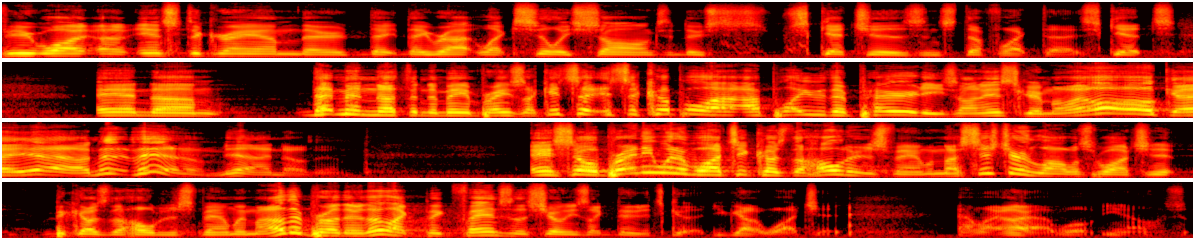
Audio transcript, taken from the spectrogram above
If you watch uh, Instagram, they they write like silly songs and do s- sketches and stuff like that, skits, and um, that meant nothing to me. And Brandy's like, it's a it's a couple I, I play with their parodies on Instagram. I'm like, oh okay, yeah, I know them, yeah, I know them. And so Brandy to watch it because the Holderness family. My sister-in-law was watching it because of the Holderness family. My other brother, they're like big fans of the show. And he's like, dude, it's good. You got to watch it. And I'm like, all right, well, you know. So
